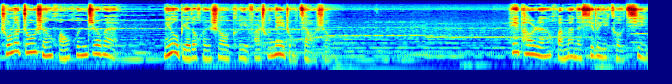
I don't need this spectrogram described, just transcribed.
除了诸神黄昏之外，没有别的魂兽可以发出那种叫声。”黑袍人缓慢地吸了一口气。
